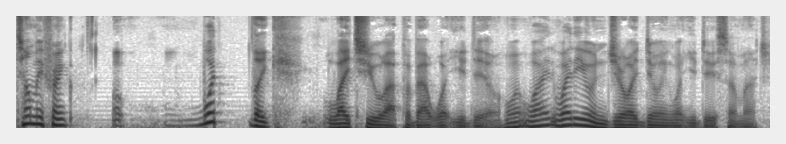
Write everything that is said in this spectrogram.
tell me, Frank, what like lights you up about what you do? Why why do you enjoy doing what you do so much?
